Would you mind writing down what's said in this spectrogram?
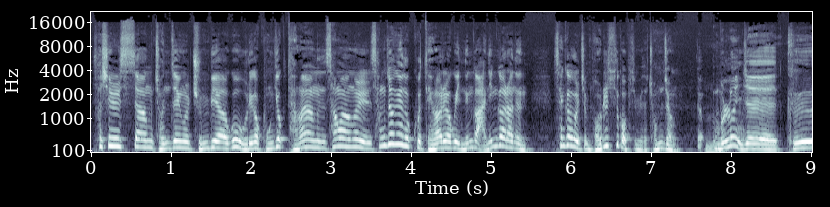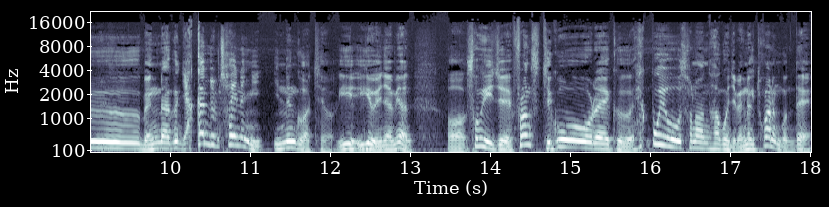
사실상 전쟁을 준비하고 우리가 공격 당한 상황을 상정해 놓고 대화를 하고 있는 거 아닌가라는 생각을 좀 버릴 수가 없습니다. 점점. 물론 이제 그 맥락은 약간 좀 차이는 이- 있는 것 같아요. 이게, 이게 왜냐면 어 소위 이제 프랑스 드골의 그 핵보유 선언하고 이제 맥락이 통하는 건데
